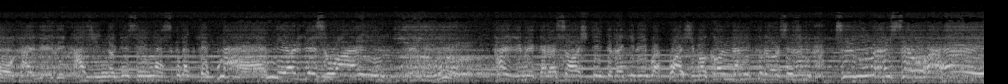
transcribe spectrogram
おかげで家臣の犠牲が少なくて何よりですわい。初めからそうしていただければわしもこんなに苦労せずに済みましたわい。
